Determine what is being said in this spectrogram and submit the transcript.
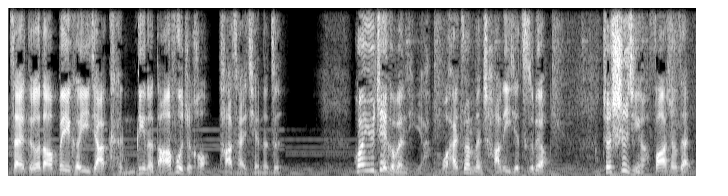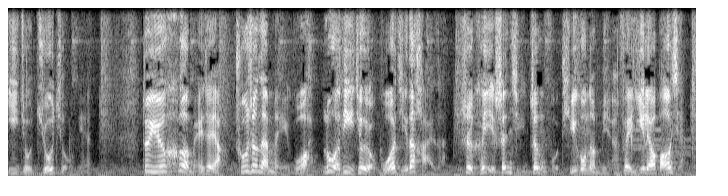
在得到贝克一家肯定的答复之后，他才签的字。关于这个问题呀，我还专门查了一些资料。这事情啊，发生在一九九九年。对于贺梅这样出生在美国、落地就有国籍的孩子，是可以申请政府提供的免费医疗保险的，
